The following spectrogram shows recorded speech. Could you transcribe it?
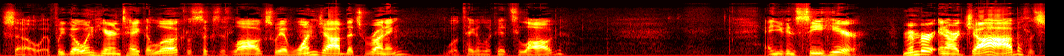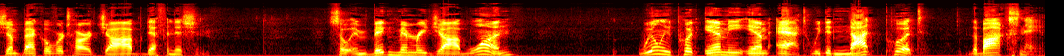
So if we go in here and take a look, let's look at this log. So we have one job that's running. We'll take a look at its log. And you can see here, remember in our job, let's jump back over to our job definition. So in Big Memory Job 1, we only put MEM at. We did not put the box name.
